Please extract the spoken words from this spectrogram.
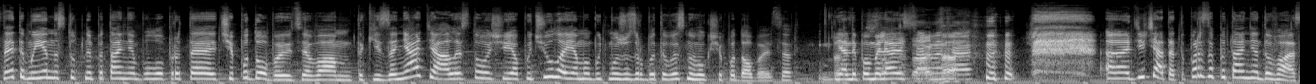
Знаєте, моє наступне питання було про те, чи подобаються вам такі заняття, але з того, що я почула, я, мабуть, можу зробити висновок, що подобається. Я не помиляюся. Саме Саме так, так. Е, Дівчата, тепер запитання до вас.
